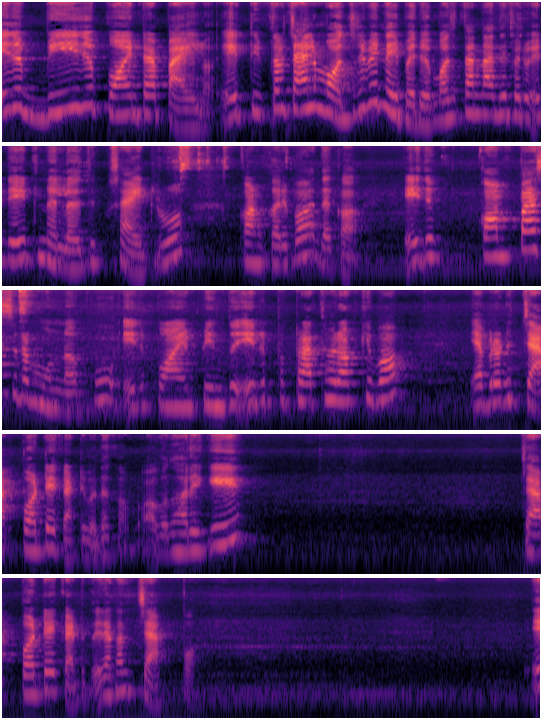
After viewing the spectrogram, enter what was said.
ଏଇ ଯେଉଁ ବି ଯେଉଁ ପଏଣ୍ଟଟା ପାଇଲ ଏଇଠି ତମେ ଚାହିଁଲେ ମଝିରେ ବି ନେଇପାରିବ ମଝିରେ ତା ନାଁ ଦେଇପାରିବ ଏଇଠି ଏଇଠୁ ନେଲ ସାଇଡ଼ରୁ କ'ଣ କରିବ ଦେଖ ଏଇ ଯେଉଁ କମ୍ପାସର ମୁନକୁ ଏଇ ପଏଣ୍ଟ ବିନ୍ଦୁ ଏଇଠି ପ୍ରଥମେ ରଖିବ ଏହାପରେ ଗୋଟେ ଚାପଟେ କାଟିବ ଦେଖ ଧରିକି ଚାପଟେ କାଟିଦେବା ଏଇଟା କ'ଣ ଚାପ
